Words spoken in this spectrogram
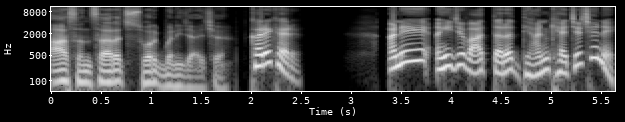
આ સંસાર જ સ્વર્ગ બની જાય છે. ખરેખર? અને અહીં જે વાત તરત ધ્યાન ખેંચે છે ને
